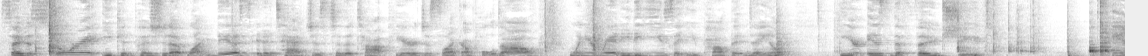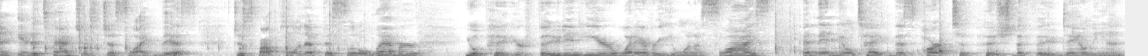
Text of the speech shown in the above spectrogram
So to store it, you can push it up like this. It attaches to the top here, just like I pulled off. When you're ready to use it, you pop it down. Here is the food chute, and it attaches just like this, just by pulling up this little lever. You'll put your food in here, whatever you want to slice, and then you'll take this part to push the food down in.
